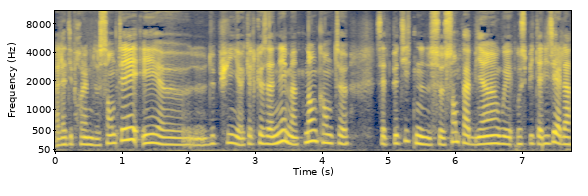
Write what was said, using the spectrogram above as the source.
elle a des problèmes de santé et depuis quelques années maintenant, quand cette petite ne se sent pas bien ou est hospitalisée, elle a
